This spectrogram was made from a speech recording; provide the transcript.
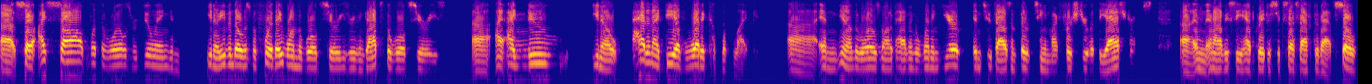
Uh, so I saw what the Royals were doing, and you know, even though it was before they won the World Series or even got to the World Series, uh, I, I knew, you know, had an idea of what it could look like. Uh, and you know, the Royals wound up having a winning year in 2013, my first year with the Astros, uh, and, and obviously had greater success after that. So,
